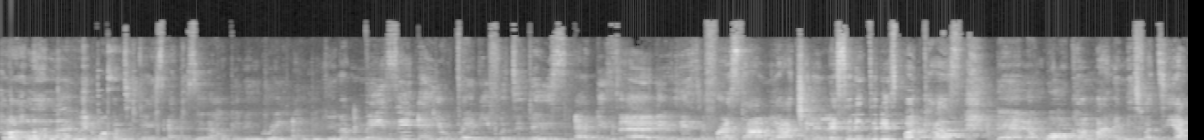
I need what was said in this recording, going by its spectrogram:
Hello, hello, hello, and welcome to today's episode. I hope you're doing great. I hope you're doing amazing and you're ready for today's episode. If this is the first time you're actually listening to this podcast, then welcome. My name is Fatia.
